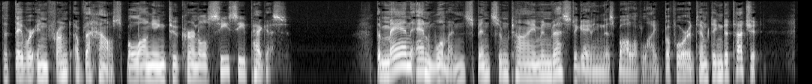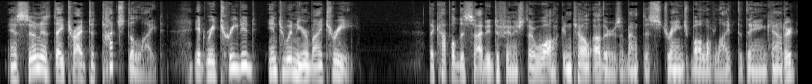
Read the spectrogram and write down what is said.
that they were in front of the house belonging to Colonel C. C. Pegues. The man and woman spent some time investigating this ball of light before attempting to touch it. As soon as they tried to touch the light, it retreated into a nearby tree. The couple decided to finish their walk and tell others about this strange ball of light that they encountered.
